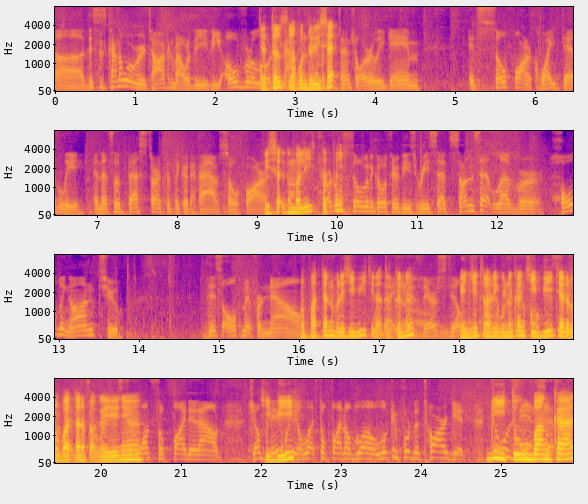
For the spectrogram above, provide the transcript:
Uh, this is kind of what we were talking about, where the the overload potential early game. It's so far quite deadly, and that's the best start that they could have so far. Reset kembali Turtle's turtle. still going to go through these resets. Sunset Lever holding on to this ultimate for now. Lompatan daripada Chibi tidak terkena. Engine telah digunakan Chibi tiada lompatan dapat gayanya. Chibi. Ditumbangkan.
